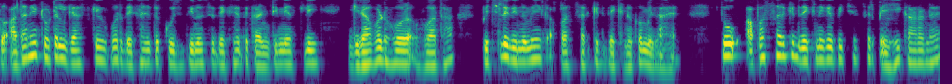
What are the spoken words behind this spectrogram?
तो अदानी टोटल गैस के ऊपर देखा जाए तो कुछ दिनों से देखा जाए तो कंटिन्यूअसली गिरावट हो हुआ था। पिछले दिनों में एक अपर सर्किट देखने को मिला है। तो अपर सर्किट देखने के पीछे सिर्फ़ यही कारण है,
